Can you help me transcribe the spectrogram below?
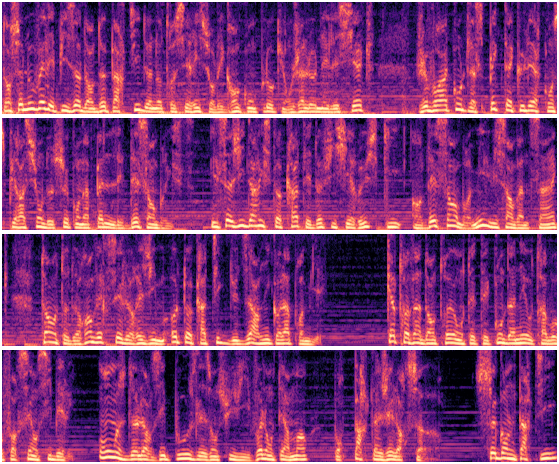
Dans ce nouvel épisode en deux parties de notre série sur les grands complots qui ont jalonné les siècles, je vous raconte la spectaculaire conspiration de ceux qu'on appelle les décembristes. Il s'agit d'aristocrates et d'officiers russes qui, en décembre 1825, tentent de renverser le régime autocratique du tsar Nicolas Ier. 80 d'entre eux ont été condamnés aux travaux forcés en Sibérie. 11 de leurs épouses les ont suivis volontairement pour partager leur sort. Seconde partie,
